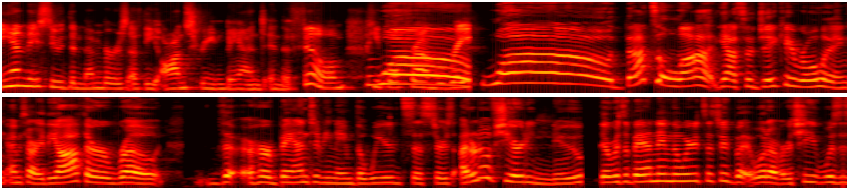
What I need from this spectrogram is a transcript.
And they sued the members of the on-screen band in the film, people from Ra- Whoa, that's a lot. Yeah, so J.K. Rowling, I'm sorry, the author wrote the, her band to be named the Weird Sisters. I don't know if she already knew there was a band named the Weird Sisters, but whatever. She was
